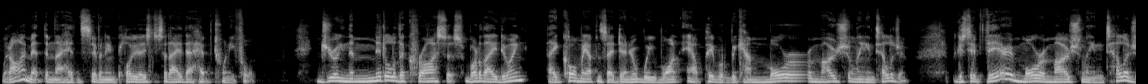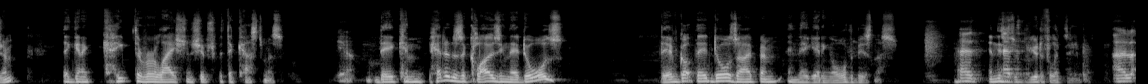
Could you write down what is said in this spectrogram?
When I met them, they had seven employees. Today, they have 24. During the middle of the crisis, what are they doing? They call me up and say, Daniel, we want our people to become more emotionally intelligent. Because if they're more emotionally intelligent, they're going to keep the relationships with the customers. Yeah. Their competitors are closing their doors. They've got their doors open and they're getting all the business. Uh, and this uh, is a beautiful example. Uh,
